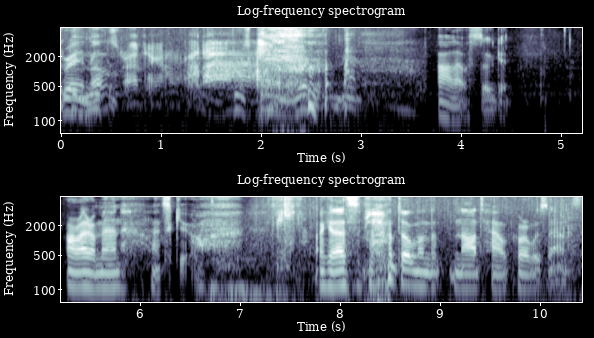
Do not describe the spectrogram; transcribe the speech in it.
great. to and meet all- Just came on the river from here. Oh, that was so good. Alright, oh man. Let's go. Okay, that's totally not how Corvo sounds.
